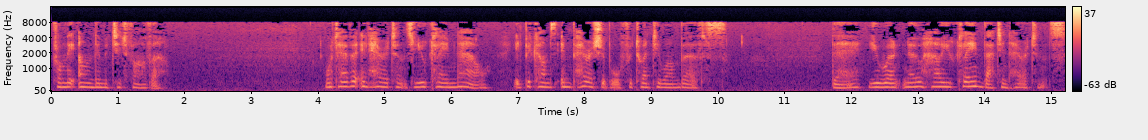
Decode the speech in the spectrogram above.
from the unlimited Father. Whatever inheritance you claim now, it becomes imperishable for 21 births. There you won't know how you claim that inheritance,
